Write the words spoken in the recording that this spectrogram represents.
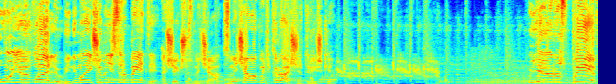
Ой, я валю! Він не має нічого мені зробити. А ще якщо з меча? З меча, мабуть, краще трішки. Я його розбив!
